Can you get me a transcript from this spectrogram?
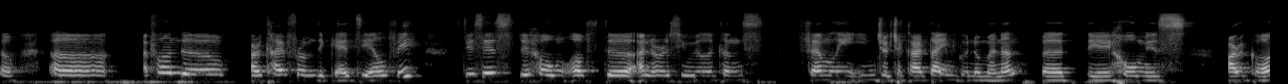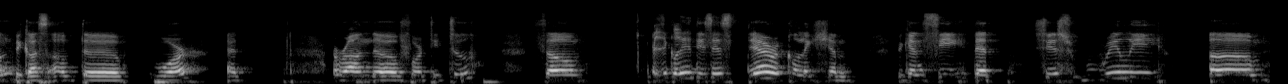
So uh, I found the archive from the KITLV this is the home of the Anarasi Wilkins family in Yogyakarta in Gondomanan, but the home is are gone because of the war at around the 42. So basically this is their collection. We can see that she's really um,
